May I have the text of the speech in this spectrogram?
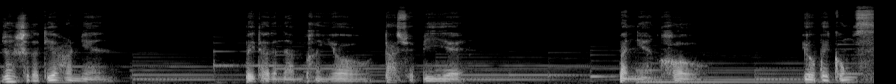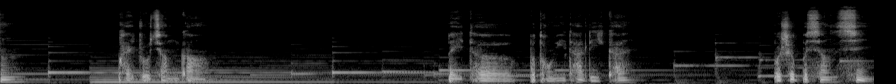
认识的第二年，被她的男朋友大学毕业，半年后又被公司。派驻香港，贝特不同意他离开，不是不相信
